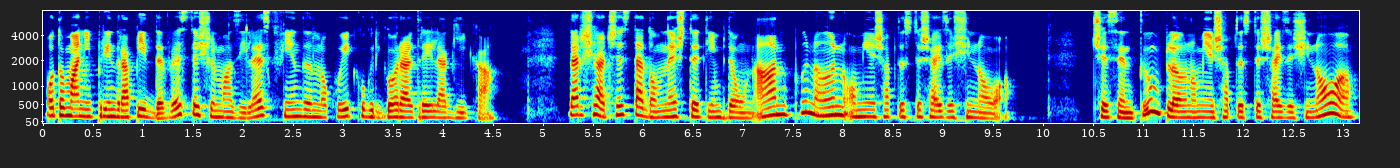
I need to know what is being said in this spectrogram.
Otomanii prind rapid de veste și îl mazilesc, fiind înlocuit cu Grigore al III-lea Ghica. Dar și acesta domnește timp de un an până în 1769. Ce se întâmplă în 1769?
